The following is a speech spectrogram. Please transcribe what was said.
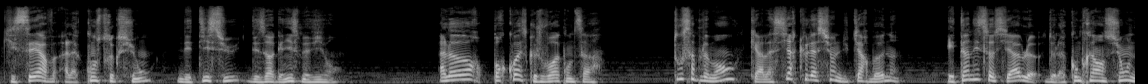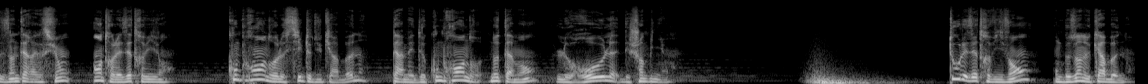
qui servent à la construction des tissus des organismes vivants. Alors, pourquoi est-ce que je vous raconte ça? Tout simplement car la circulation du carbone est indissociable de la compréhension des interactions entre les êtres vivants. Comprendre le cycle du carbone permet de comprendre notamment le rôle des champignons. Tous les êtres vivants ont besoin de carbone,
